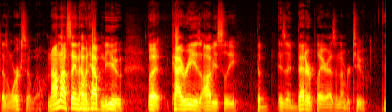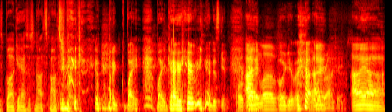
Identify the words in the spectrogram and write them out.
doesn't work so well. Now, I'm not saying that would happen to you, but Kyrie is obviously the is a better player as a number two. This podcast is not sponsored by by by, by Kyrie Irving. I'm just kidding. Or Kevin I- Love, Or Kevin. Or I, LeBron James. I uh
